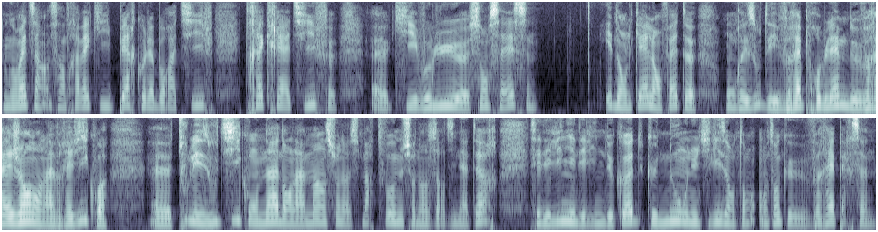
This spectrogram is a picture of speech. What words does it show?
Donc en fait, c'est un, travail qui est hyper collaboratif, très créatif, euh, qui évolue sans cesse et dans lequel en fait on résout des vrais problèmes de vrais gens dans la vraie vie quoi. Euh, tous les outils qu'on a dans la main sur notre smartphone, sur nos ordinateurs, c'est des lignes et des lignes de code que nous on utilise en, en tant que vraies personnes.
